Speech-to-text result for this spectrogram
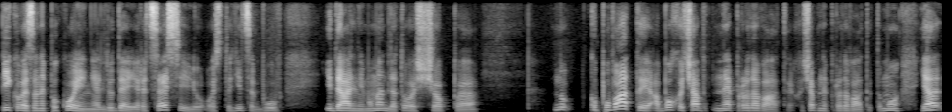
пікове занепокоєння людей рецесією, ось тоді це був ідеальний момент для того, щоб е, ну, купувати або хоча б не продавати. Хоча б не продавати. Тому я.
